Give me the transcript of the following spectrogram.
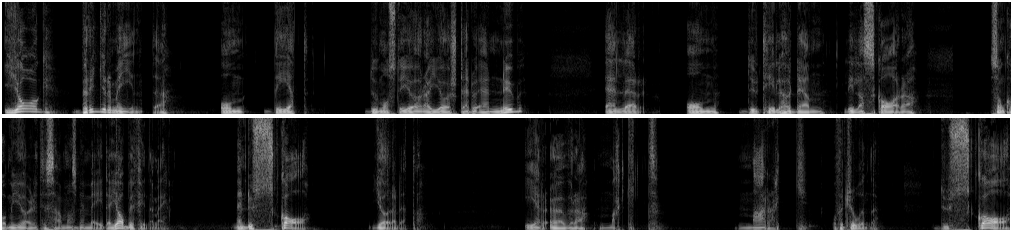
Jag bryr mig inte om det du måste göra görs där du är nu eller om du tillhör den lilla skara som kommer göra det tillsammans med mig där jag befinner mig. Men du ska göra detta. Erövra makt, mark och förtroende. Du ska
